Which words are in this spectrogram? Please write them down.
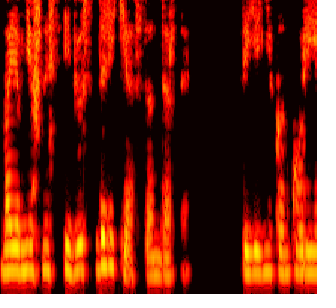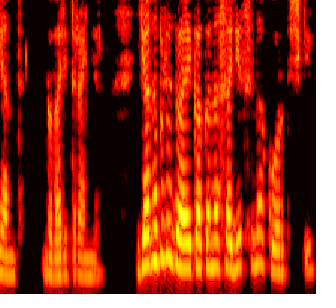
Моя внешность и бюст далеки от стандарта. — Ты ей не конкурент, — говорит раннер. Я наблюдаю, как она садится на корточки.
